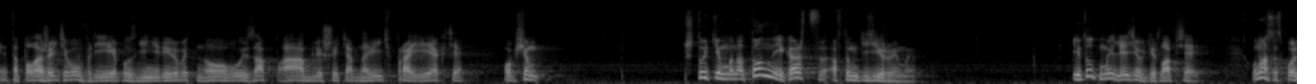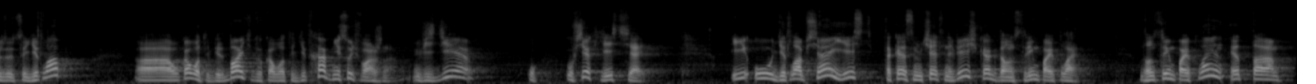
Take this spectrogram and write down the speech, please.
это положить его в репу, сгенерировать новую, запаблишить, обновить в проекте. В общем, штуки монотонные и, кажется, автоматизируемые. И тут мы лезем в GitLab CI. У нас используется GitLab, а, у кого-то Bitbucket, у кого-то GitHub, не суть важно. Везде у, у всех есть CI. И у GitLab CI есть такая замечательная вещь, как Downstream Pipeline. Downstream Pipeline — это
